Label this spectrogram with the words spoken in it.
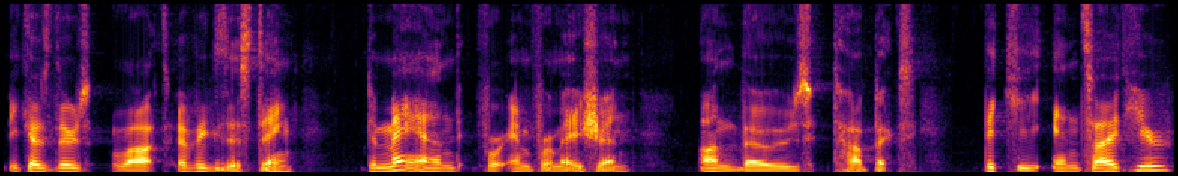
because there's lots of existing demand for information on those topics the key insight here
